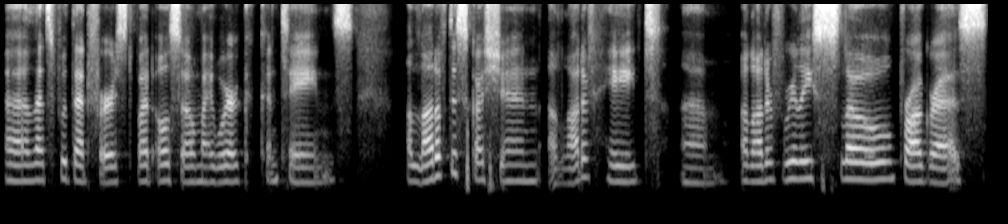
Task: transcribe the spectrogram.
uh, let's put that first. But also, my work contains a lot of discussion, a lot of hate, um, a lot of really slow progress,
